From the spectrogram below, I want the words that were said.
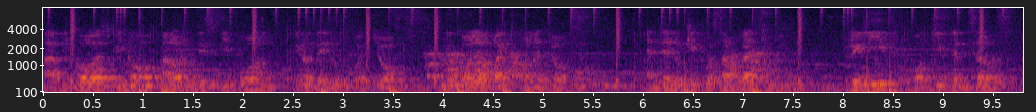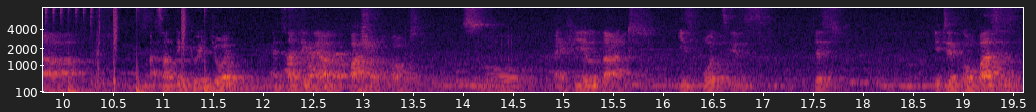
Uh, because we know a lot of these people, you know, they look for jobs, blue collar, white collar jobs, and they're looking for somewhere to relieve or give themselves uh, something to enjoy and something they have a passion about. So I feel that esports is just, it encompasses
